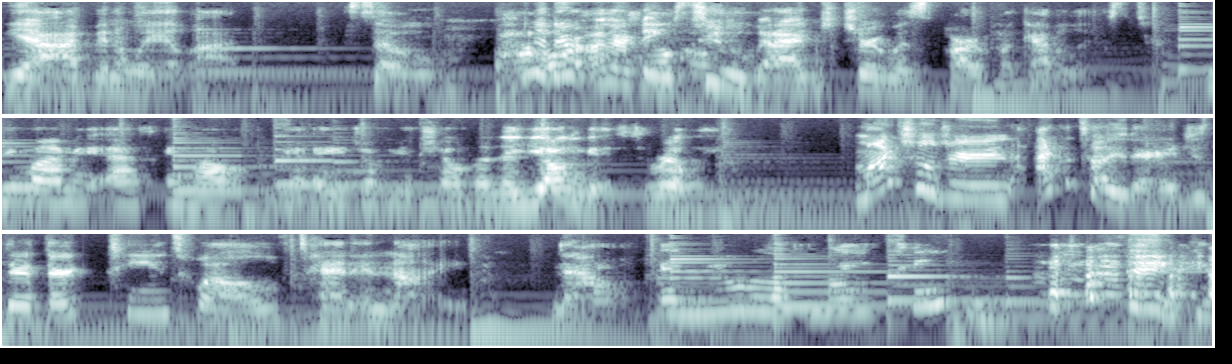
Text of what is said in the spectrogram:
yeah, I've been away a lot. So you know, there are other things too, but I'm sure it was part of a catalyst. You mind me asking how your age of your children, the youngest, really? My children, I can tell you their ages. They're 13, 12, 10, and 9 now. And you look 19. Thank you,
